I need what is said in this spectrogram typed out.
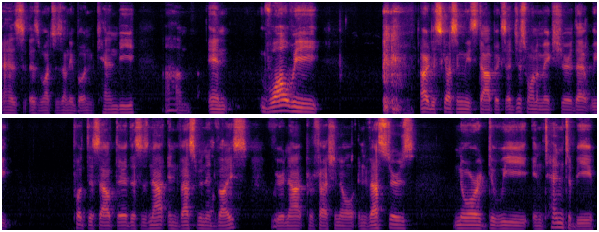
as as much as anyone can be. Um, and while we are discussing these topics, I just want to make sure that we put this out there. This is not investment advice. We are not professional investors, nor do we intend to be.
